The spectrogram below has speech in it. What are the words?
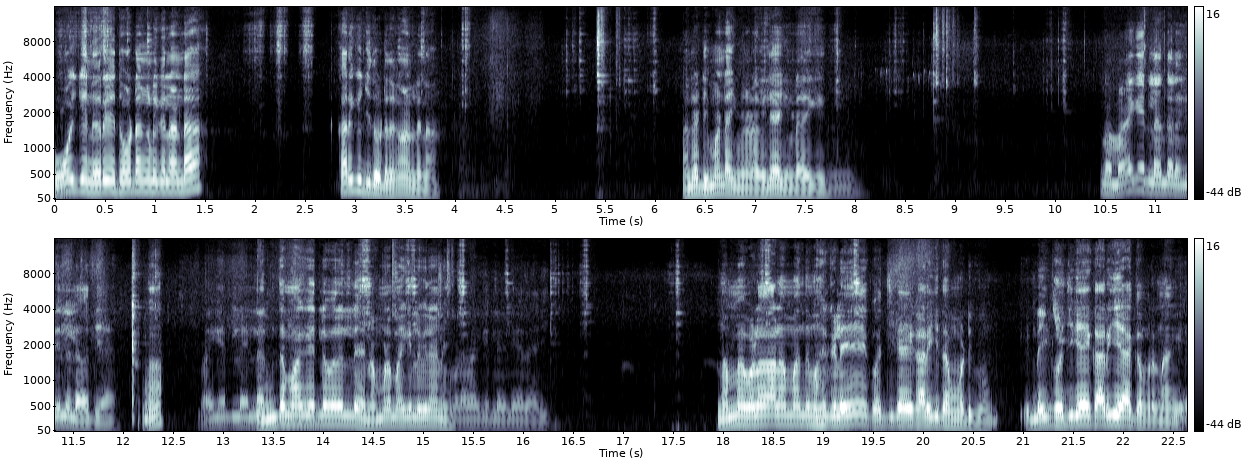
போய்க்க நிறைய தோட்டங்களுக்கு எல்லாம்டா கறி கொச்சி தோட்டத்தை காணலண்ணா நல்லா டிமாண்ட் ஆகி வேணாடா விலையாகிங்களா அதுக்கு நான் மார்க்கெட்ல இருந்தாலும் வெளியில பாத்தியா ஆ மார்க்கெட்ல எல்லாம் இந்த மார்க்கெட்டில் வரல நம்மள மார்க்கெட்டில் விழானே நம்மள மார்க்கெட்ல வெளியே தான் இருக்கு நம்ம இவ்வளோ காலம் வந்து மக்களே கொச்சிக்காயை கறிக்கு தான் மாட்டிப்போம் இன்னைக்கு கொச்சிக்காயை கறியை ஆக்கப்புறோம் நாங்கள்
